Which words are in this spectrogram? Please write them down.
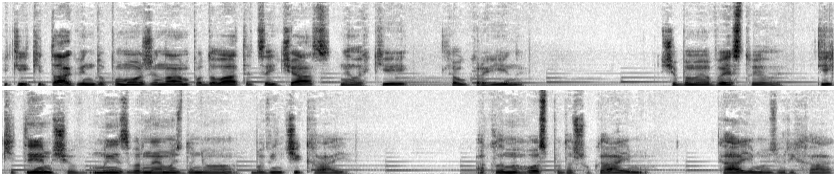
І тільки так Він допоможе нам подолати цей час нелегкий для України, щоб ми вистояли тільки тим, що ми звернемось до нього, бо Він чекає. А коли ми Господа шукаємо, каємось в гріхах,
